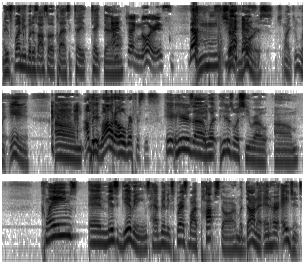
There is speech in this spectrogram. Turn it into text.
it's funny, but it's also a classic ta- takedown. At Chuck Norris. Mhm, Chuck Yes. Norris. It's like, we went in. Um, I'm gonna do all the old references. here, here's uh what here's what she wrote. Um, claims and misgivings have been expressed by pop star Madonna and her agents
